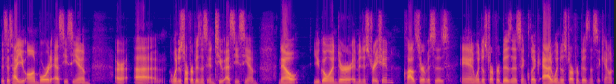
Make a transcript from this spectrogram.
this is how you onboard SCCM or uh, Windows Store for Business into SCCM. Now you go under Administration, Cloud Services, and Windows Store for Business and click Add Windows Store for Business account.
